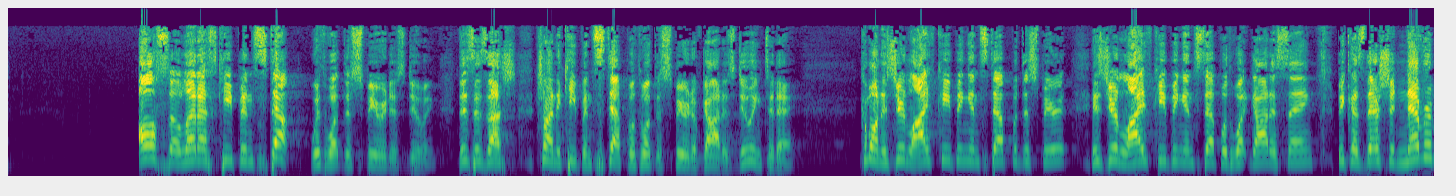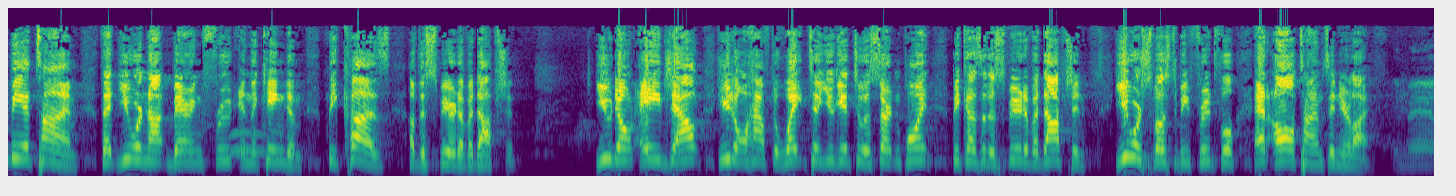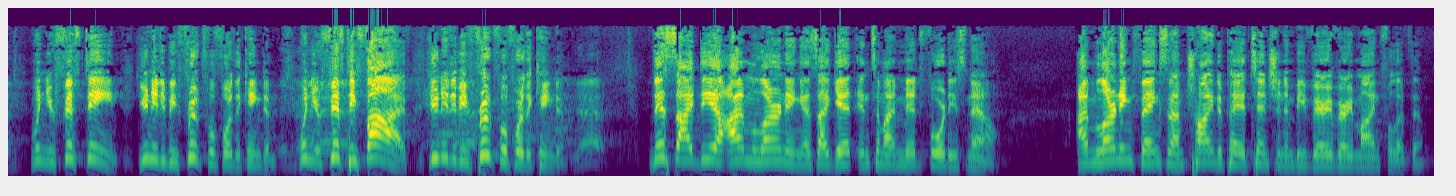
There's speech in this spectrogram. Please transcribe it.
also let us keep in step with what the Spirit is doing. This is us trying to keep in step with what the Spirit of God is doing today. Come on, is your life keeping in step with the Spirit? Is your life keeping in step with what God is saying? Because there should never be a time that you are not bearing fruit in the kingdom because of the Spirit of adoption. You don't age out. You don't have to wait till you get to a certain point because of the spirit of adoption. You are supposed to be fruitful at all times in your life. Amen. When you're 15, you need to be fruitful for the kingdom. Amen. When you're 55, you need to be fruitful for the kingdom. Yes. This idea I'm learning as I get into my mid 40s now. I'm learning things and I'm trying to pay attention and be very, very mindful of them.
